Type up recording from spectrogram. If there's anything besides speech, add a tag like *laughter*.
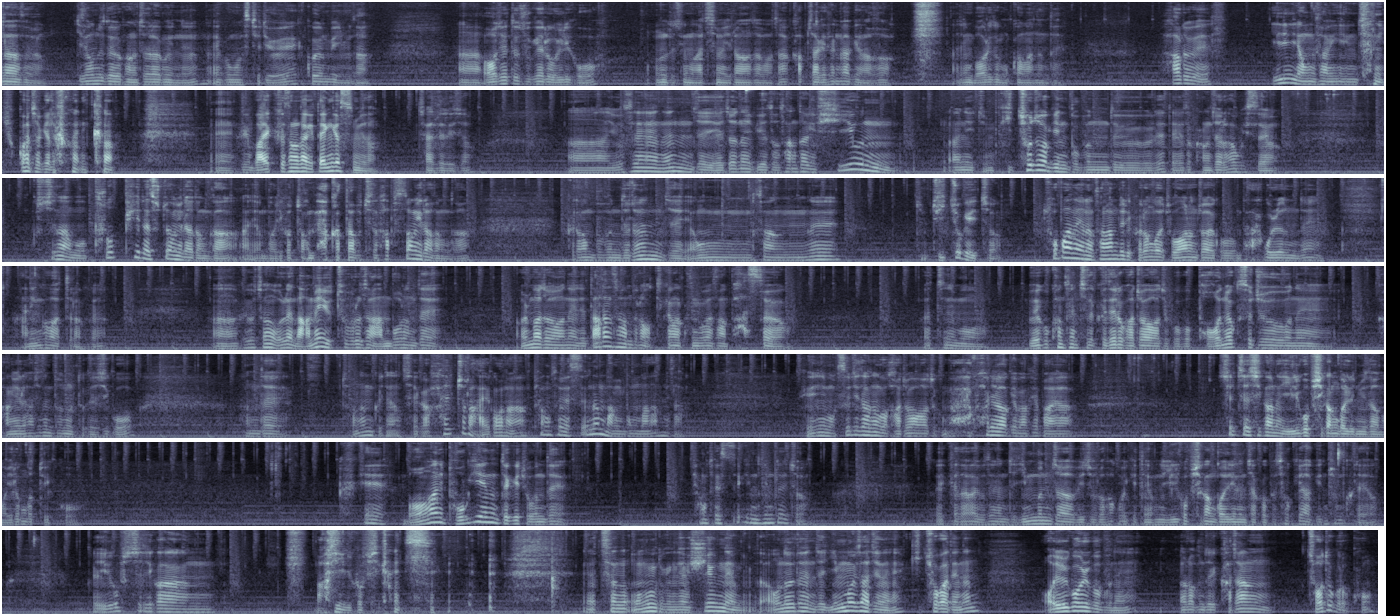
안녕하세요. 기성주대로 강좌하고 있는 에고몬 스튜디오의 고현빈입니다. 아, 어제도 두 개를 올리고 오늘도 지금 아침에 일어나자마자 갑자기 생각이 나서 아직 머리도 못 감았는데 하루에 1 영상이 굉장히 효과적이라고 하니까 네, 그리고 마이크를 상당히 땡겼습니다. 잘 들리죠? 아, 요새는 이제 예전에 비해서 상당히 쉬운 아니 좀 기초적인 부분들에 대해서 강좌를 하고 있어요. 혹시나 뭐 프로필의 수정이라던가 아니면 뭐 이것저것 막 갖다 붙이는 합성이라던가 그런 부분들은 이제 영상을 좀 뒤쪽에 있죠. 초반에는 사람들이 그런 걸 좋아하는 줄 알고 막 올렸는데 아닌 것 같더라고요. 아 그리고 저는 원래 남의 유튜브를 잘 안 보는데 얼마 전에 이제 다른 사람들은 어떻게 하나 궁금해서 한번 봤어요. 그랬더니 뭐 외국 컨텐츠를 그대로 가져와가지고 뭐 번역 수준의 강의를 하시는 분들도 계시고 한데 저는 그냥 제가 할 줄 알거나 평소에 쓰는 방법만 합니다. 괜히 뭐 쓰지도 않은 거 가져와가지고 막 화려하게 막 해봐야 실제 시간은 7시간 걸립니다. 뭐 이런 것도 있고. 그게 멍하니 보기에는 되게 좋은데 평소에 쓰기는 힘들죠. 게다가 요새는 이제 입문자 위주로 하고 있기 때문에 7시간 걸리는 작업을 소개하기는 좀 그래요. 그래 7시간 말이 7시간이지 여튼 오늘도 굉장히 쉬운 내용입니다 오늘은 이제 인물 사진의 기초가 되는 얼굴 부분에 여러분들이 가장 저도 그렇고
